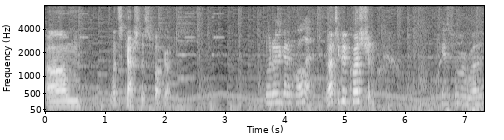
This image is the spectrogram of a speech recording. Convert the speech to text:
Um, let's catch this fucker. What are we gonna call it? That's a good question. Kiss from a Rose?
